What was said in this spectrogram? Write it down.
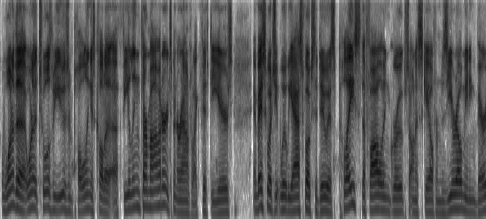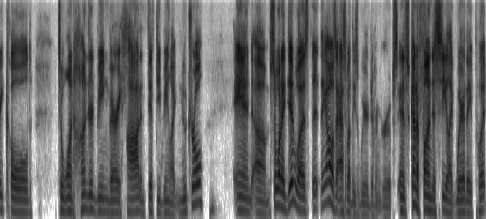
one of the one of the tools we use in polling is called a, a feeling thermometer. It's been around for like 50 years. And basically what, you, what we ask folks to do is place the following groups on a scale from 0 meaning very cold to 100 being very hot and 50 being like neutral. And um so what I did was they, they always ask about these weird different groups and it's kind of fun to see like where they put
